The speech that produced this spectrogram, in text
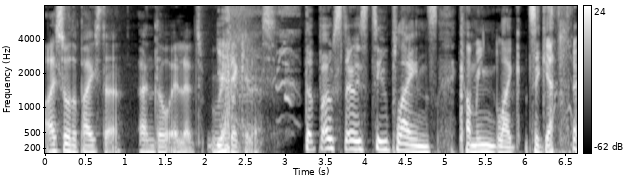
I saw the poster and thought it looked ridiculous. the poster is two planes coming like together,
